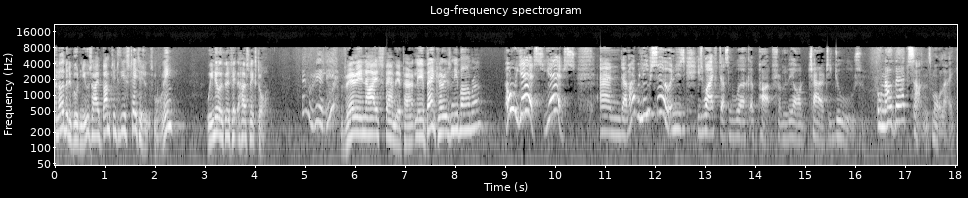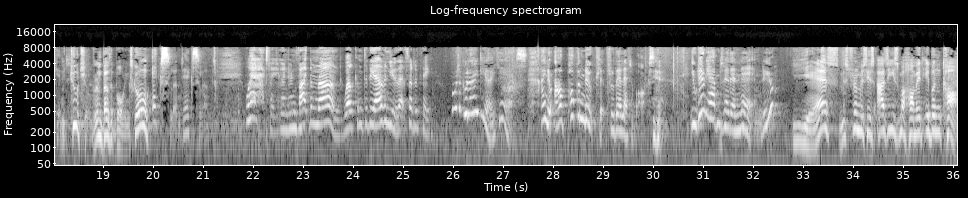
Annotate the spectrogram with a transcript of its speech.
Another bit of good news. I bumped into the estate agent this morning. We know he's going to take the house next door. Oh, really? Very nice family, apparently. A banker, isn't he, Barbara? Oh, yes, yes. And um, I believe so. And his, his wife doesn't work apart from the odd charity dues. Oh, now that sounds more like it. Two children, both at boarding school. Excellent, excellent. Well, I expect you're going to invite them round. Welcome to the Avenue, that sort of thing. What a good idea, yes. I know. I'll pop a notelet through their letterbox. you don't happen to know their name, do you? Yes, Mr. and Mrs. Aziz Mohammed Ibn Khan.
